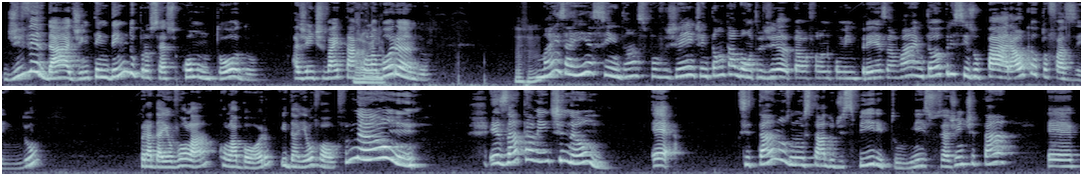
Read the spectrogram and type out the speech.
de verdade, entendendo o processo como um todo, a gente vai estar tá colaborando. Uhum. Mas aí, assim, nossa, povo, gente, então tá bom. Outro dia eu tava falando com uma empresa, ah, então eu preciso parar o que eu tô fazendo, para daí eu vou lá, colaboro e daí eu volto. Não! Exatamente não. É, se tá no, no estado de espírito, nisso, se a gente tá é,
